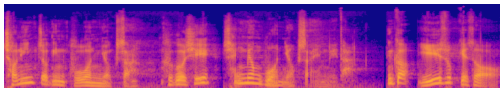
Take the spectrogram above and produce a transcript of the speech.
전인적인 구원 역사. 그것이 생명 구원 역사입니다. 그러니까 예수께서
